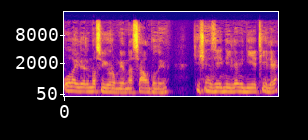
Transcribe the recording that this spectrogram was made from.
Olayları nasıl yorumluyor, nasıl algılıyor. Kişinin zihniyle ve niyetiyle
